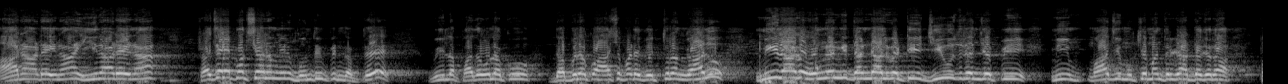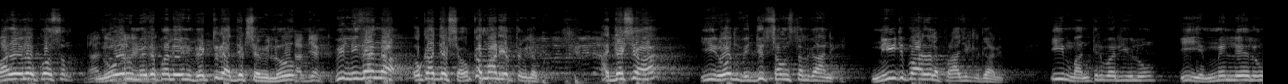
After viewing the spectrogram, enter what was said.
ఆనాడైనా ఈనాడైనా ప్రజల పక్షాన నేను గొంతు తప్పితే వీళ్ళ పదవులకు డబ్బులకు ఆశపడే వ్యక్తులం కాదు మీలాగా వంగంగి దండాలు పెట్టి జీవుదులని చెప్పి మీ మాజీ ముఖ్యమంత్రి గారి దగ్గర పదవుల కోసం నోరు మెదపలేని వ్యక్తులు అధ్యక్ష వీళ్ళు. వీళ్ళు నిజంగా ఒక అధ్యక్ష ఒక్క మాట చెప్తా వీళ్ళకు. అధ్యక్ష ఈ రోజు విద్యుత్ సంస్థలు కానీ నీటిపారుదల ప్రాజెక్టులు కానీ ఈ మంత్రివర్యులు ఈ ఎమ్మెల్యేలు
